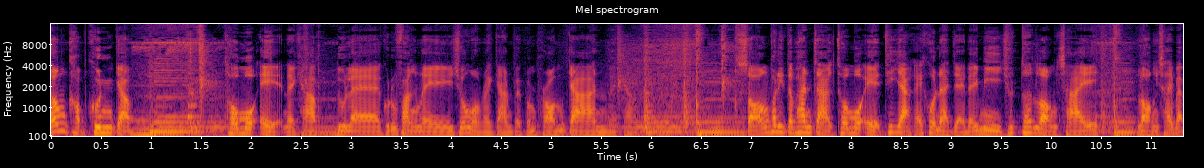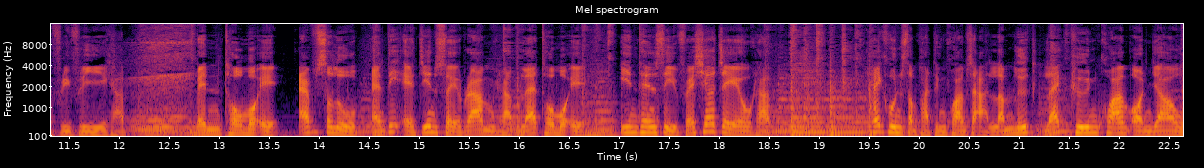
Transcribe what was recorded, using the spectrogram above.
ต้องขอบคุณกับโทโมเอะนะครับ ดูแลคุณผู้ฟังในช่วงของรายการไปพร้อมๆกันนะครับสองผลิตภัณฑ์จากโทโมเอะที่อยากให้คนอาจใหญ่ได้มีชุดทดลองใช้ ลองใช้แบบฟรีๆครับ เป็นโทโมเอะ Absolute Anti Aging Serum ครับ และโทโมเอะ Intensive Facial Gel ครับ ให้คุณสัมผัสถึงความสะอาดล้ำลึก และคืนความอ่อนเยาว์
